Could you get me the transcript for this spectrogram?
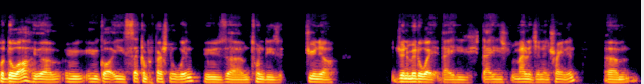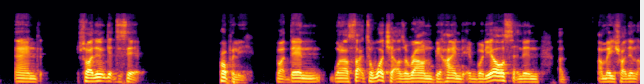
Padua, who um, who who got his second professional win, who's um Tunde's junior junior middleweight that he's that he's managing and training. Um, and so I didn't get to see it properly. But then when I started to watch it, I was around behind everybody else, and then I I made sure I didn't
